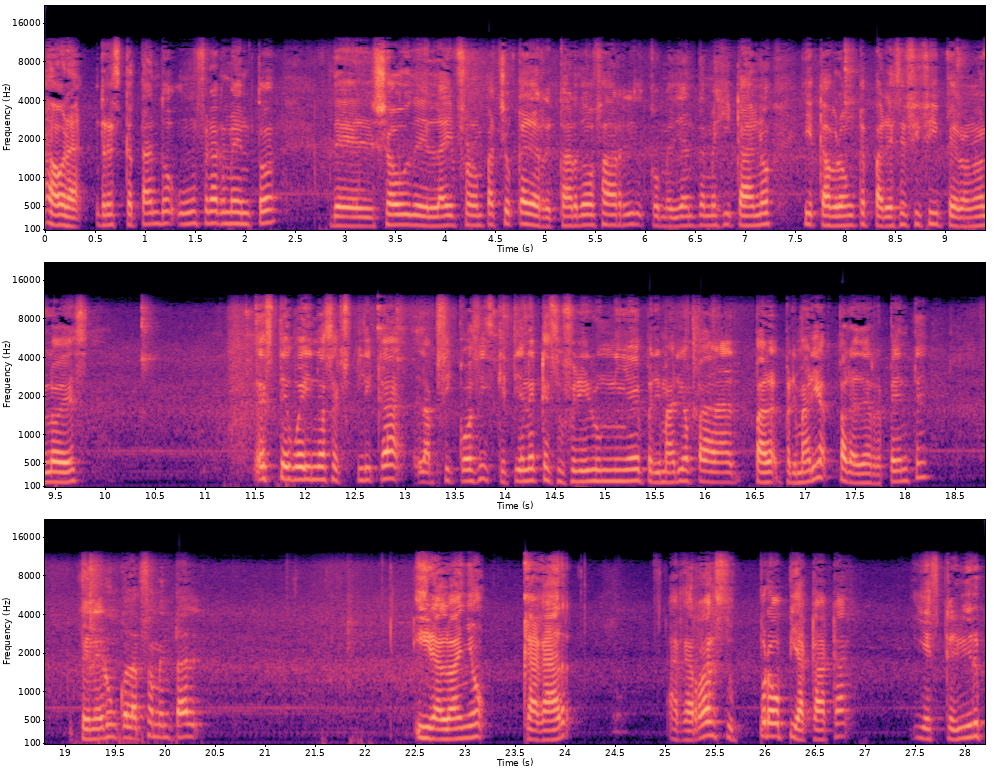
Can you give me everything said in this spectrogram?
Ahora, rescatando un fragmento del show de Live from Pachuca de Ricardo Farril, comediante mexicano y cabrón que parece fifi pero no lo es. Este güey nos explica la psicosis que tiene que sufrir un niño de primario para, primaria para de repente tener un colapso mental, ir al baño, cagar, agarrar su propia caca y escribir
